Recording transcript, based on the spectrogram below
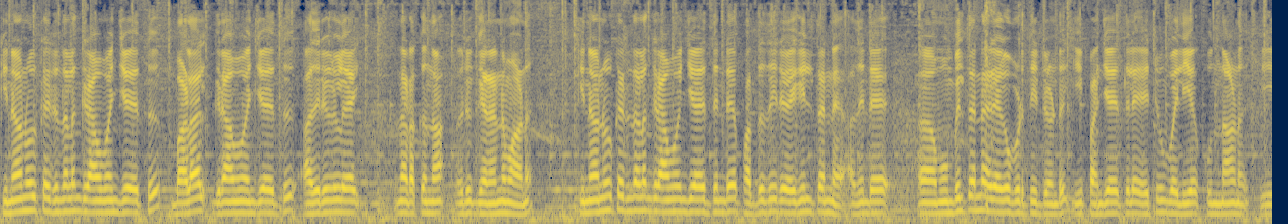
കിനാനൂർ കരിന്തളം ഗ്രാമപഞ്ചായത്ത് ബളാൽ ഗ്രാമപഞ്ചായത്ത് അതിരുകളായി നടക്കുന്ന ഒരു ഖനനമാണ്. കിനാനൂർ കരിന്തളം ഗ്രാമപഞ്ചായത്തിന്റെ പദ്ധതി രേഖയിൽ തന്നെ അതിന്റെ മുമ്പിൽ തന്നെ രേഖപ്പെടുത്തിയിട്ടുണ്ട്. ഈ പഞ്ചായത്തിലെ ഏറ്റവും വലിയ കുന്നാണ് ഈ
